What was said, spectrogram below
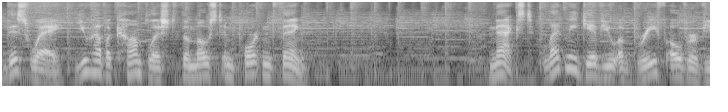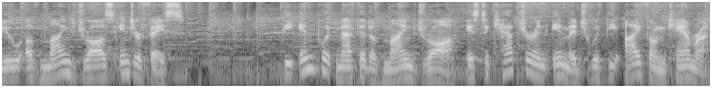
This way, you have accomplished the most important thing. Next, let me give you a brief overview of MindDraw's interface. The input method of MindDraw is to capture an image with the iPhone camera,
